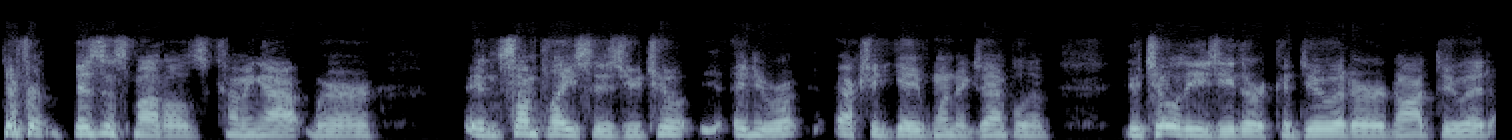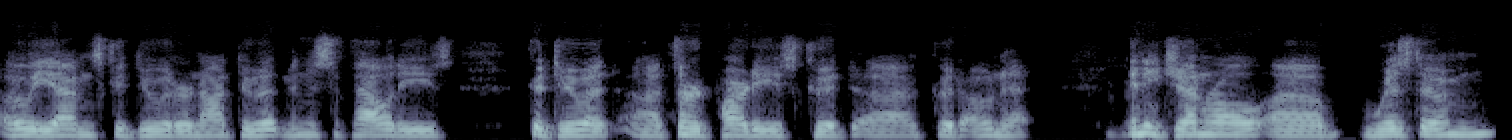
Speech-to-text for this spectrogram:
different business models coming out where in some places util and you actually gave one example of utilities either could do it or not do it oems could do it or not do it municipalities could do it uh, third parties could uh, could own it mm-hmm. any general uh, wisdom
